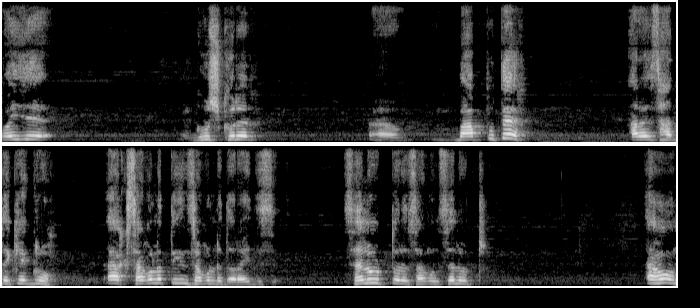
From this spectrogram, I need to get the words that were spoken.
ওই যে ঘুষখোরের বাপ পুতের আর ওই সাদে কেগ্রো এক ছাগলে তিন ছাগলটা ধরাই দিছে। স্যালুট তোরে ছাগল স্যালুট এখন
